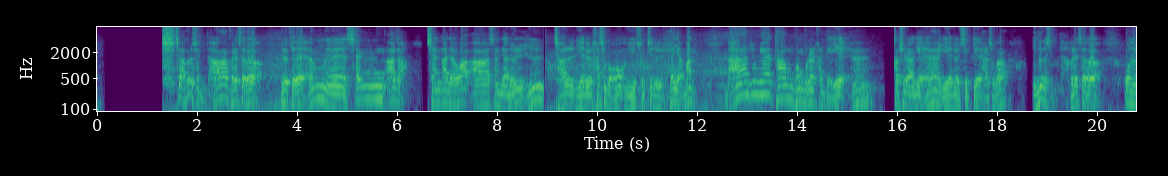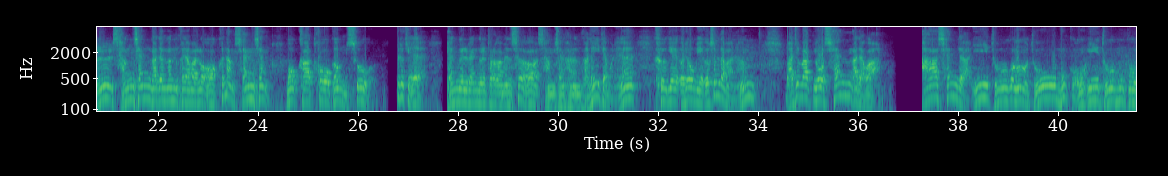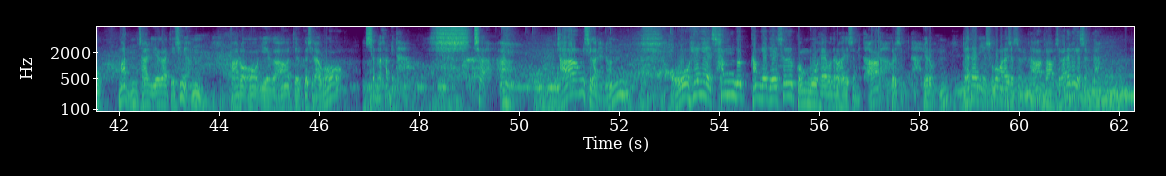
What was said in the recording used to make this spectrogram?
자, 그렇습니다. 그래서 이렇게 음, 에, 생아자, 생아자와 아생자를 잘 이해를 하시고 이 숙지를 해야만 나중에 다음 공부를 할 때에 어, 확실하게 이해를 쉽게 할 수가 있는 것입니다. 그래서 오늘 상생가정은 그야말로 그냥 생생, 목화, 토, 금, 수 이렇게 뱅글뱅글 돌아가면서 상생하는 과정이기 때문에 크게 어려움이 없습니다만은 마지막 요 생아자와 아생자 이두 어, 두 문구 이 두 문구만 잘 이해가 되시면 바로 이해가 될 것이라고 생각합니다. 자, 다음 시간에는 오행의 상극관계에 대해서 공부해 보도록 하겠습니다. 자, 그렇습니다. 여러분 대단히 수고 많으셨습니다. 다음 시간에 뵙겠습니다.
